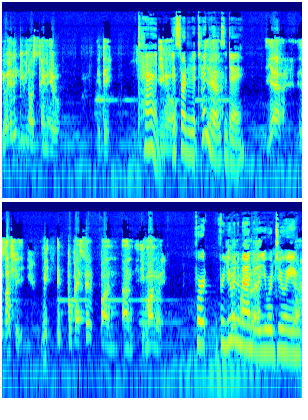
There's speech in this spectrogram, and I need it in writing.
were actually giving us 10 euro a day. 10. You know, it started at 10 yeah. euros a day. Yeah, exactly. Me, it, but myself and, and Emmanuel. For for you Yeah, and Emmanuel, right. you were doing Yeah.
